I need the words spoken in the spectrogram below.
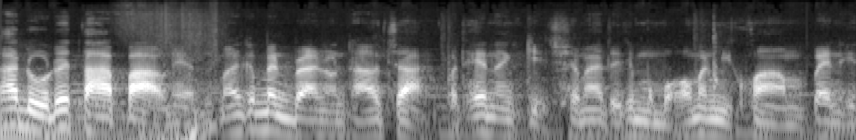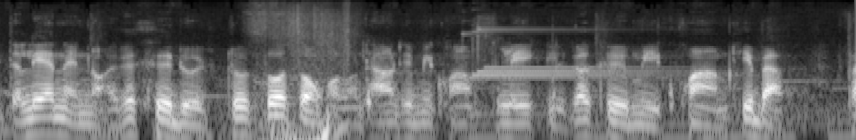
ถ้าดูด้วยตาเปล่าเนี่ยมันก็เป็นแบรนด์รองเท้าจากประเทศอังกฤษใช่ไหมแต่ที่ผมบอกว่ามันมีความเป็นอิตาเลียนหน่อยๆก็คือดูตัวทรงของรองเท้าที่มีความสลีกหรือก็คือมีความที่แบบ แฟ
